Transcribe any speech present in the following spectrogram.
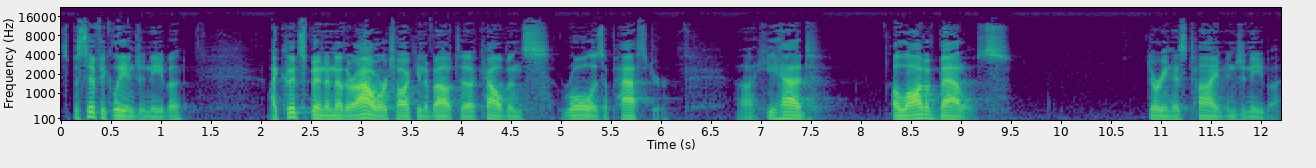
specifically in Geneva. I could spend another hour talking about uh, Calvin's role as a pastor. Uh, he had a lot of battles during his time in Geneva.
